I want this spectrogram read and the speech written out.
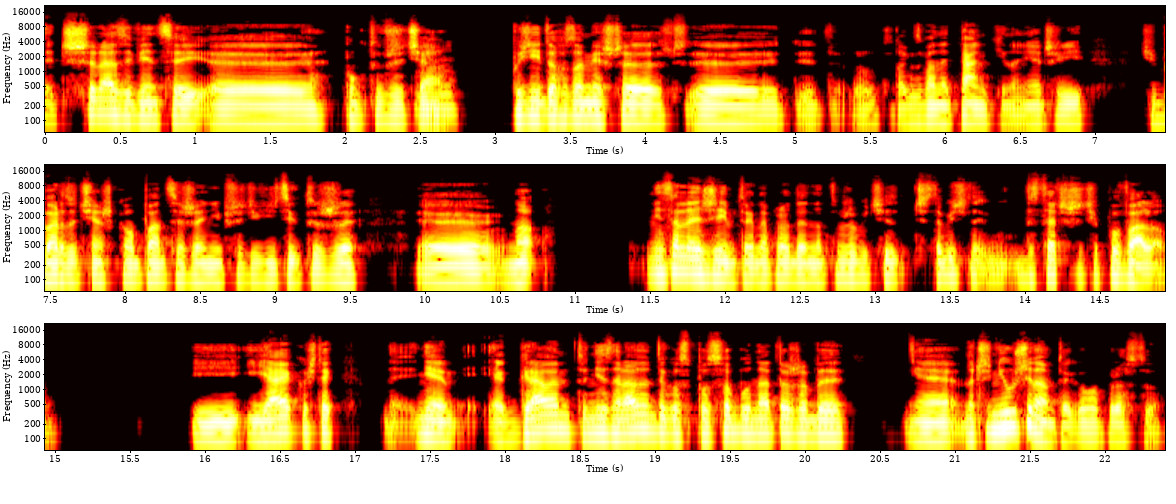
y, trzy razy więcej y, punktów życia. Mhm. Później dochodzą jeszcze y, y, tak zwane tanki, no nie? Czyli ci bardzo ciężko opancerzeni przeciwnicy, którzy no nie zależy im tak naprawdę na tym, żeby cię stawić, wystarczy, że cię powalą. I, I ja jakoś tak, nie wiem, jak grałem, to nie znalazłem tego sposobu na to, żeby, nie, znaczy nie używam tego po prostu,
